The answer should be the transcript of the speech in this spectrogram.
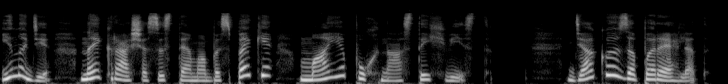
іноді найкраща система безпеки має пухнастий хвіст. Дякую за перегляд!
